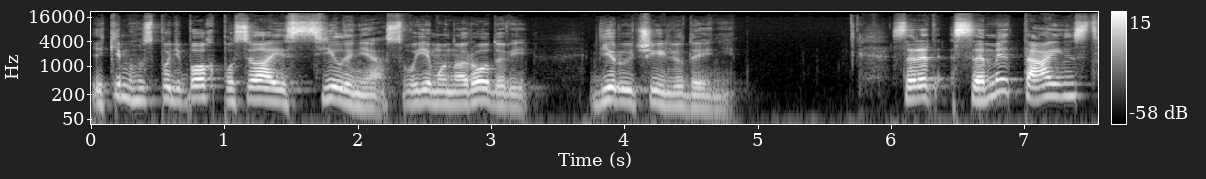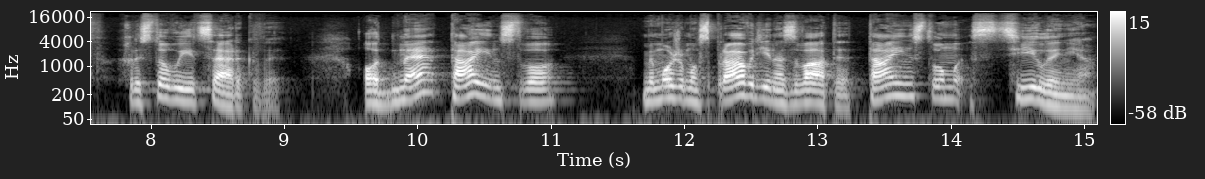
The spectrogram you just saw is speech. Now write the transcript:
яким Господь Бог посилає зцілення своєму народові, віруючій людині. Серед семи таїнств Христової Церкви одне таїнство ми можемо справді назвати таїнством зцілення.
